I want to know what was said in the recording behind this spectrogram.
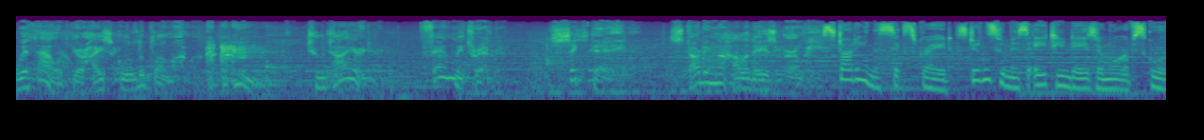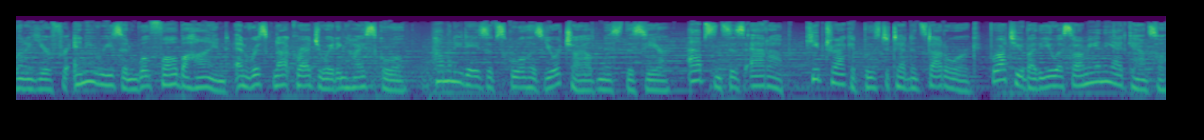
without your high school diploma. Too tired, family trip, sick day, starting the holidays early. Starting in the sixth grade, students who miss 18 days or more of school in a year for any reason will fall behind and risk not graduating high school. How many days of school has your child missed this year? Absences add up. Keep track at boostattendance.org. Brought to you by the U.S. Army and the Ad Council.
